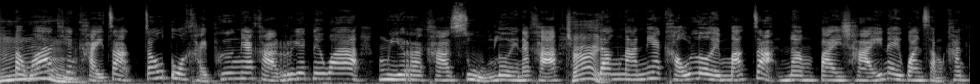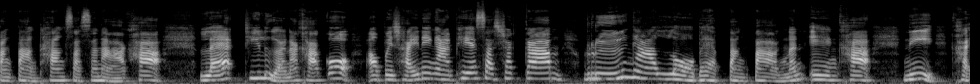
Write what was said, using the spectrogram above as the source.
อืมแต่ว่าเทียนไขจากเจ้าตัวไข่พึ่งเนี่ยค่ะ เรียกได้ว่ามีราคาสูงเลยนะคะใช่ดังนั้นเนี่ยเขาเลยมักจะนำไปใช้ในวันสำคัญต่างๆ ทางศาสนาค่ะ และที่เหลือนะคะก็เอาไปใช้ในงานเภสัชกรรม หรืองานหล่อแบบต่างๆ นั่นเองค่ะ นี่ไข่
